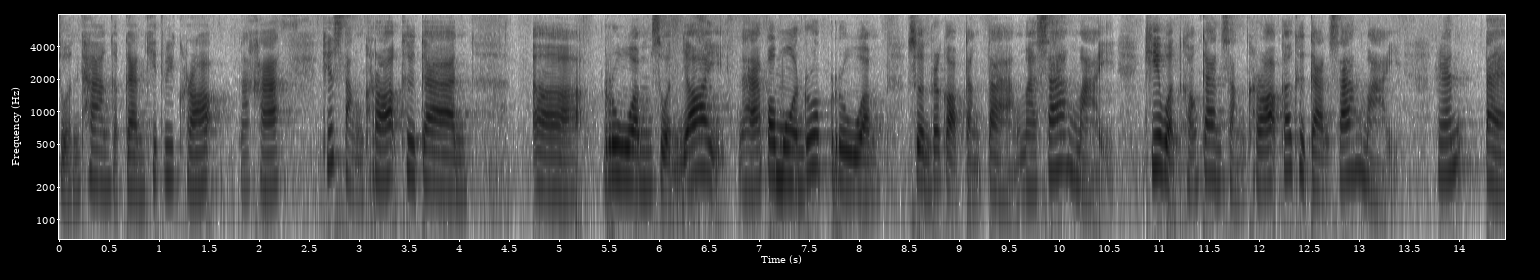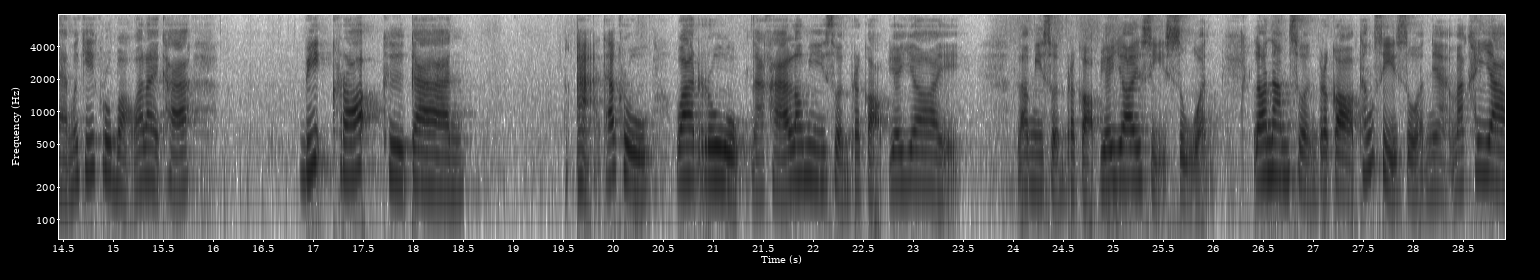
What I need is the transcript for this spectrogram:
สวนทางกับการคิดวิเคราะห์นะคะคิดสังเคราะห์คือการรวมส่วนย่อยนะคะประมวลรวบรวมส่วนประกอบต่างๆ มาสร้างใหม่ คีย์เวิร์ดของการสังเคราะห์ก็คือการสร้างใหม่เพราะฉะนั้นแต่เมื่อกี้ครูบอกว่าอะไรคะวิเคราะห์คือการ อะถ้าครูวาดรูปนะคะ เรามีส่วนประกอบย่อยๆ เรามีส่วนประกอบย่อยๆ 4 ส่วน เรานำส่วนประกอบทั้ง 4 ส่วนเนี่ยมาเขย่า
